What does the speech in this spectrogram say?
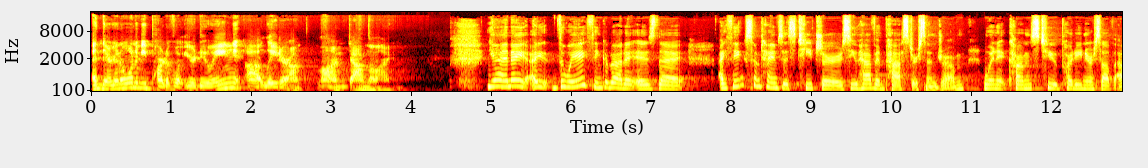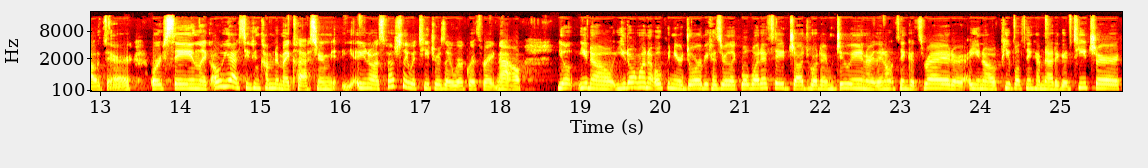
and they're going to want to be part of what you're doing uh, later on, on down the line. Yeah, and I, I the way I think about it is that I think sometimes as teachers, you have imposter syndrome when it comes to putting yourself out there or saying like, "Oh yes, you can come to my classroom." You know, especially with teachers I work with right now, you'll you know you don't want to open your door because you're like, "Well, what if they judge what I'm doing or they don't think it's right or you know people think I'm not a good teacher?"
